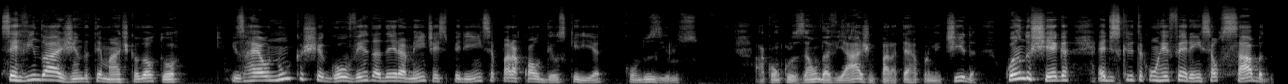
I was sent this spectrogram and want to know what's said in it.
servindo à agenda temática do autor. Israel nunca chegou verdadeiramente à experiência para a qual Deus queria conduzi-los. A conclusão da viagem para a Terra Prometida, quando chega, é descrita com referência ao sábado.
